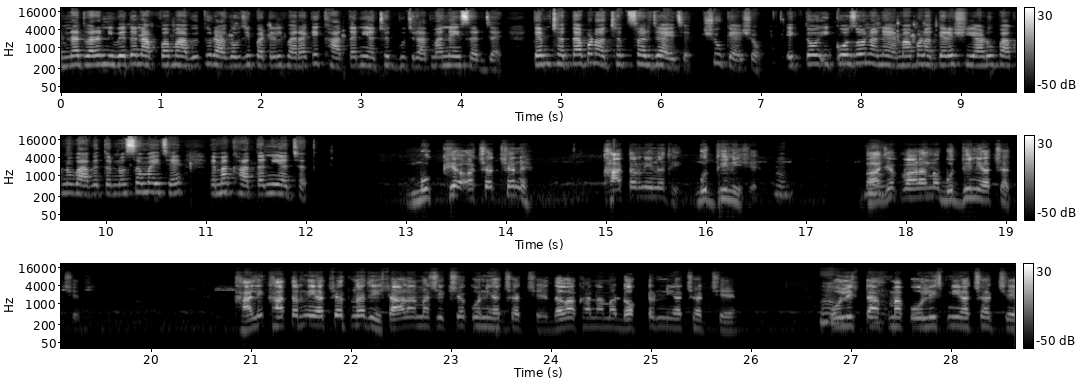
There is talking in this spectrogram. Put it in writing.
એમના દ્વારા નિવેદન આપવામાં આવ્યું હતું રાઘવજી પટેલ દ્વારા કે ખાતરની અછત ગુજરાતમાં નહીં સર્જાય. તેમ છતાં પણ અછત સર્જાય છે. શું કહેશો? એક તો ઇકોઝોન અને એમાં પણ અત્યારે શિયાળુ પાકનો વાવેતરનો સમય છે એમાં ખાતરની અછત. મુખ્ય અછત છે ને ખાતરની નથી બુદ્ધિની છે. ભાજપ વાળામાં બુદ્ધિની અછત છે. ખાલી ખાતરની અછત નથી શાળામાં શિક્ષકોની અછત છે દવાખાનામાં ડોક્ટરની અછત છે પોલીસ સ્ટાફમાં પોલીસની અછત છે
